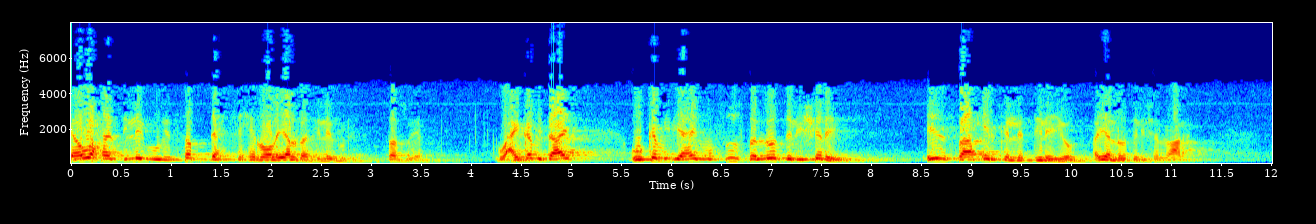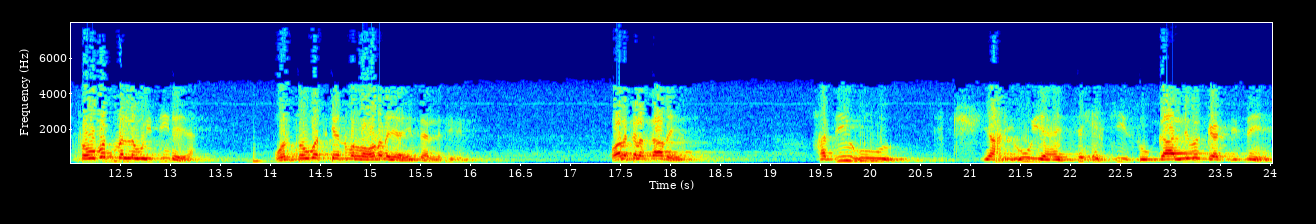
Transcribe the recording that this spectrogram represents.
yaa waxaan dilay bu ihi saddex sixiroolayaal baan dilay saas weyaan waxay ka mid tahay uu ka mid yahay nusuusta loo daliishanayo in saaxirka la dilayo. Ayaa loo daliishan macnaha. Tawbad ma la weydiinaya war tawbadkeen ma la odhanaya intaan la dilin? Waa la kala qaadaya. Haddii uu yani uu yahay sixirkiisu gaalnimo gaadhsiisan yahay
